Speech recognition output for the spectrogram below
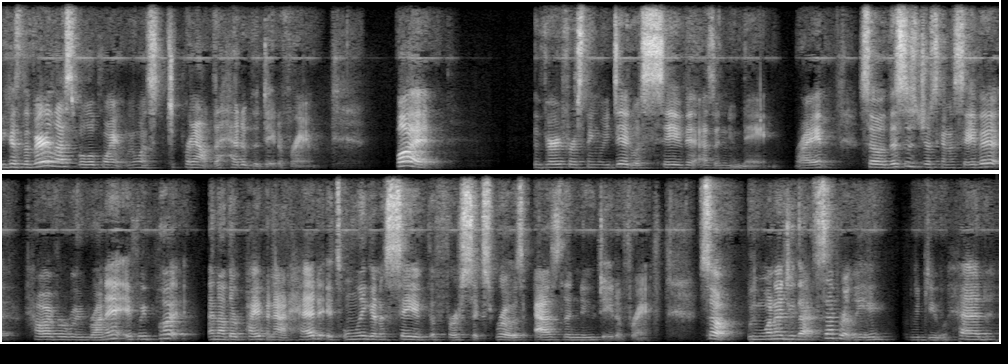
Because the very last bullet point, we want to print out the head of the data frame. But the very first thing we did was save it as a new name, right? So this is just gonna save it however we run it. If we put another pipe and add head, it's only gonna save the first six rows as the new data frame. So we wanna do that separately. We do head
